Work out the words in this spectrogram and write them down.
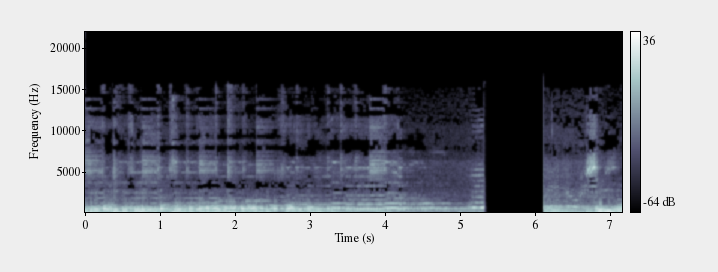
जैसे भाई स्वागत है। शिव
